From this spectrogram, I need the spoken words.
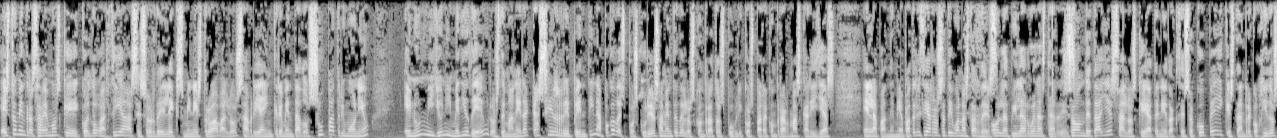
Esto mientras sabemos que Coldo García, asesor del exministro Ábalos, habría incrementado su patrimonio en un millón y medio de euros de manera casi repentina, poco después, curiosamente, de los contratos públicos para comprar mascarillas en la pandemia. Patricia Rosetti, buenas tardes. Hola Pilar, buenas tardes. Son detalles a los que ha tenido acceso COPE y que están recogidos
